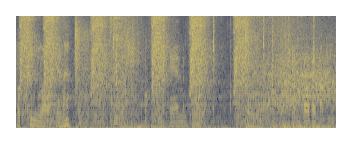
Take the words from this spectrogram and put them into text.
ลดครึ่งหลอดเลยนะ แค้นก็ไปบัตรนึง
